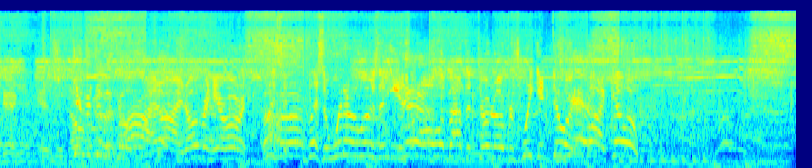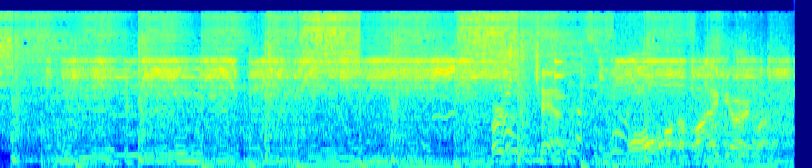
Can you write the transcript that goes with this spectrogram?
Kick is no Give it to the good. coach. All right, all right, over here, over here. Listen, Uh-huh. listen, winning or losing is Yeah. all about the turnovers. We can do it. Yeah. Come on, go. First and 10. Ball on the five-yard line.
